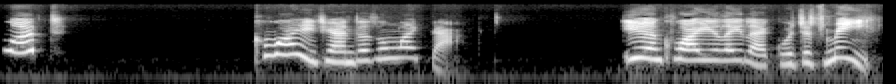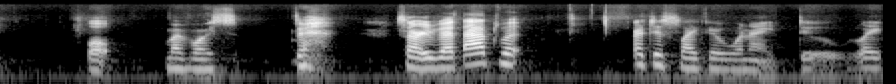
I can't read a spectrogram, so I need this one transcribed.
What? Kawaii-chan doesn't like that. Even Kawaii Lilac, which is me. Well, my voice. Sorry about that, but I just like it when I do, like,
